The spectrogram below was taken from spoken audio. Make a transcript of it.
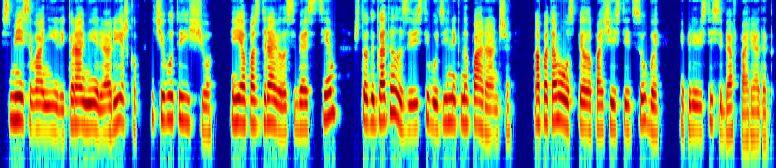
Смесь ванили, карамели, орешков и чего-то еще. И я поздравила себя с тем, что догадалась завести будильник на пораньше, а потому успела почистить зубы и привести себя в порядок.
